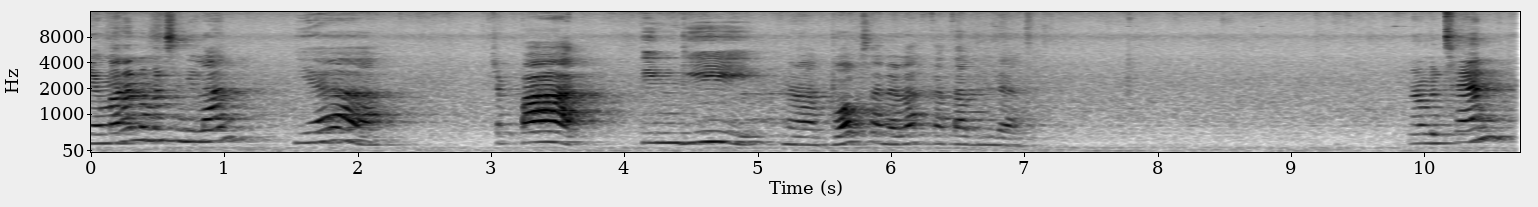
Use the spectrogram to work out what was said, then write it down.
Yang mana nomor 9? Ya, cepat, tinggi. Nah, box adalah kata benda. Number 10.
